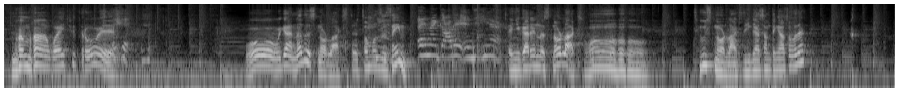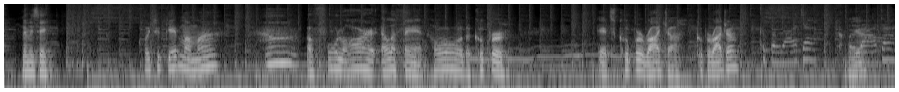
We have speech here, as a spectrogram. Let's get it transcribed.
Mama, why'd you throw it? Whoa, we got another Snorlax. It's almost the same. and I got it in here. And you got it in the Snorlax. Whoa. Two Snorlax. Do you got something else over there? Let me see. What'd you get, Mama? A full art elephant. Oh, the Cooper. It's Copperajah. Cooper Raja? Copperajah, Koopa Yeah. Raja.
